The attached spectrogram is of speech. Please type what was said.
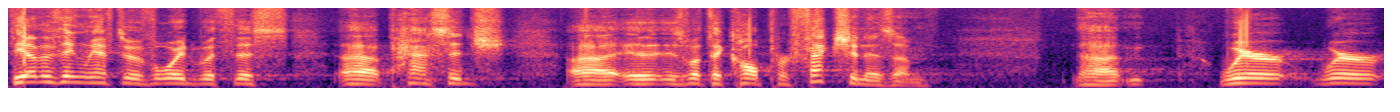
The other thing we have to avoid with this uh, passage uh, is, what they call perfectionism, uh, where, where,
